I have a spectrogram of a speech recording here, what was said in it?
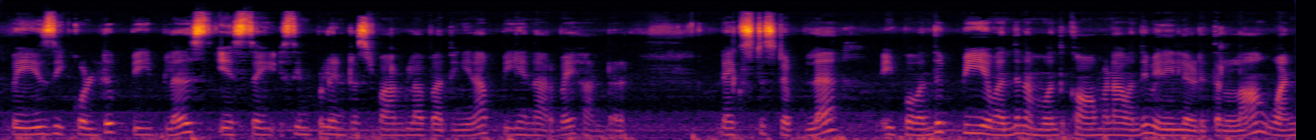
இப்போ A equal to P plus SI simple interest formula பார்த்தீங்கன்னா பிஎன்ஆர் பை ஹண்ட்ரட் நெக்ஸ்ட் ஸ்டெப்பில் இப்போ வந்து பியை வந்து நம்ம வந்து காமனாக வந்து வெளியில் எடுத்துடலாம். One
